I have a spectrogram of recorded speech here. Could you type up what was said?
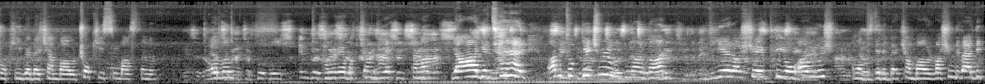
Çok iyi be Beckenbauer. Çok iyisin Baslanım. Kameraya bakacağım diye. Tamam. Ya yeter. Abi top geçmiyor mu bunlardan? Diğer şey Puyol almış. Ama bizde de Beckenbauer var. Şimdi verdik.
